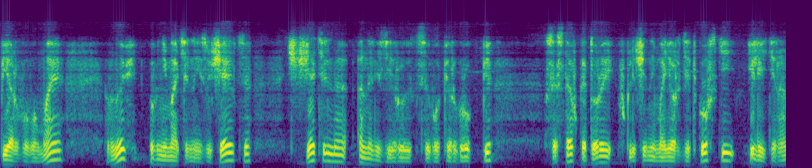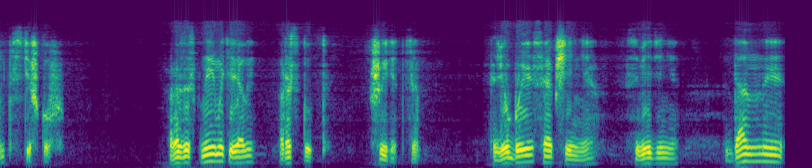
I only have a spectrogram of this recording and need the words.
1 мая – вновь внимательно изучаются, тщательно анализируются в опергруппе, в состав которой включены майор Дедковский и лейтенант Стешков. Разыскные материалы растут, ширятся. Любые сообщения, сведения, данные,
